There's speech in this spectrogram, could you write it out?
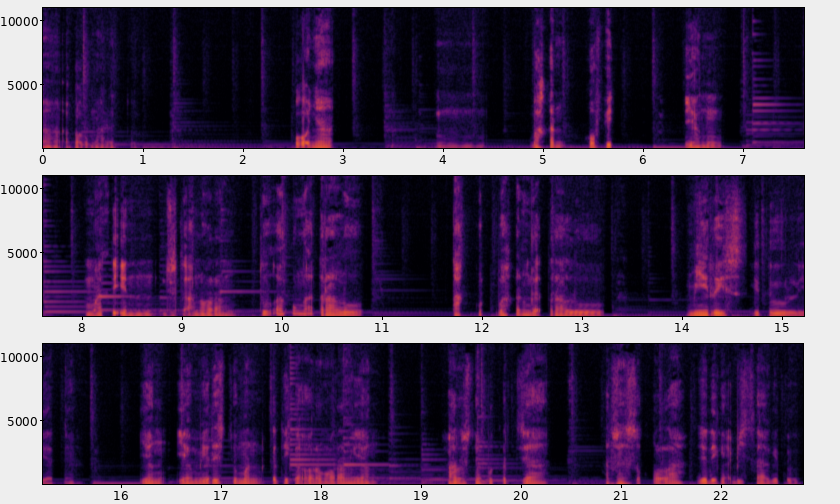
uh, apa kemarin tuh? Pokoknya hmm, bahkan covid yang matiin jutaan orang tuh aku nggak terlalu takut bahkan nggak terlalu miris gitu liatnya. Yang yang miris cuman ketika orang-orang yang harusnya bekerja harusnya sekolah jadi nggak bisa gitu.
